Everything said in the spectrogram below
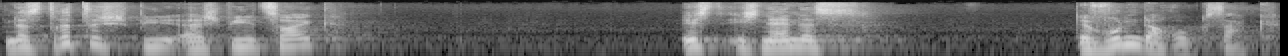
Und das dritte Spiel, äh, Spielzeug ist, ich nenne es der Wunderrucksack.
